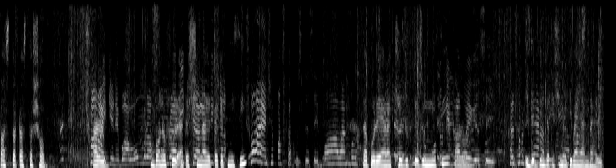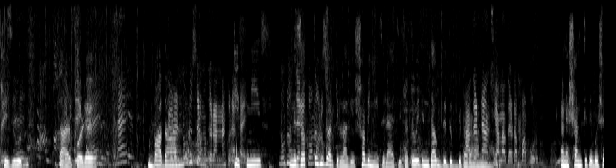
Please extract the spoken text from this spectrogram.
পাস্তা টাস্তা সব। আর বনফুল একটা রিকশাওয়ালা, প্যাকেট নিছি। তারপরে আমরা খেজুর টেজুর নিছি কারণ হয়ে ঈদের চেহারা দিনটা তো দেখে আনবে হারি খেজুর। খেতেছে। তারপরে হ্যাঁ, বাদাম। কিশমিশ মানে যত কিছু আর কি লাগে সবই নিয়ে চলে আসি যাতে ওই দিন দাগ দিয়ে দুগ দিয়ে পারা হয়। মানে শান্তিতে বসে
